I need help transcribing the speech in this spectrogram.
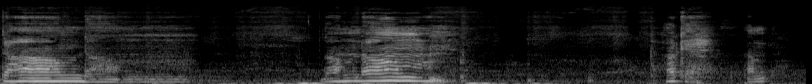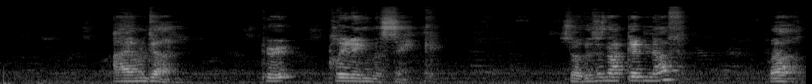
Dum dum. Dum dum. Okay, I'm. I am done. Cleaning the sink. So this is not good enough? Well,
